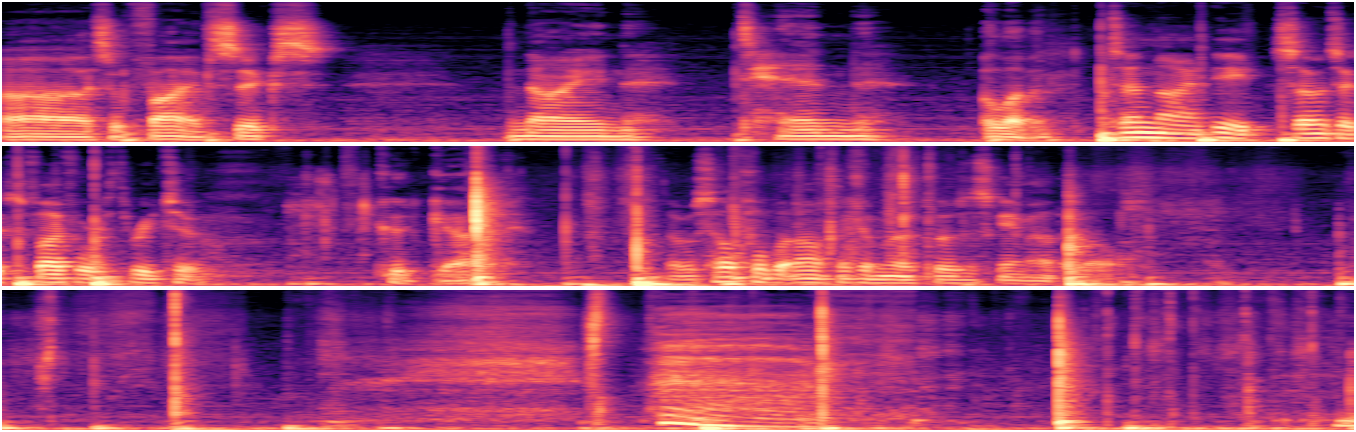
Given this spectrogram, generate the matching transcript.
Uh, so five, six, nine, ten, eleven. Ten, nine, eight, seven, six, five, four, three, two. Good God. That was helpful, but I don't think I'm gonna close this game out at all. Hmm.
